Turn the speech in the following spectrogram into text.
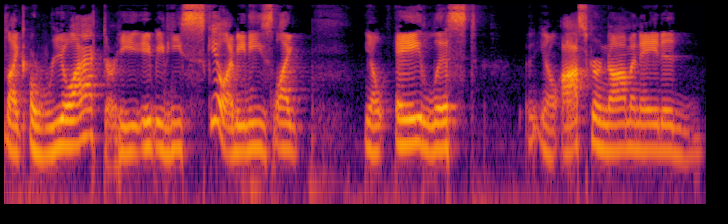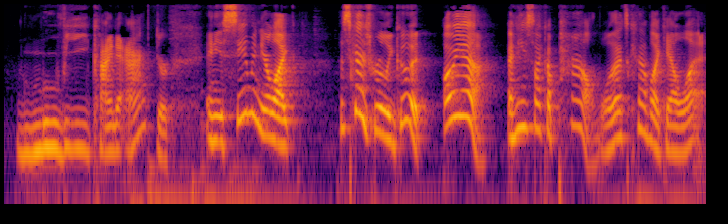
like a real actor. He, I mean, he's skilled. I mean, he's like, you know, a list, you know, Oscar nominated movie kind of actor. And you see him and you're like, this guy's really good. Oh yeah, and he's like a pal. Well, that's kind of like L.A.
